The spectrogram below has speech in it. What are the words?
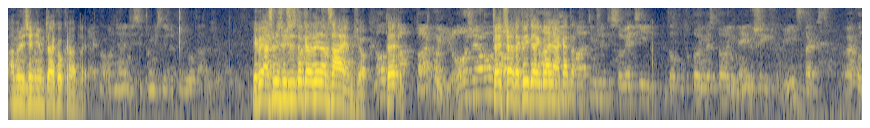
Američani jim to jako kradli. Jako hodně lidí si to myslí, že to bylo tak, že jako já si myslím, že si to kradli navzájem, že jo. No to, to, to jako jo, že jo. To je třeba takový, jak byla nějaká... Ta... Ale tím, že ty Sověti to, to, to investovali nejrychleji víc, tak jako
